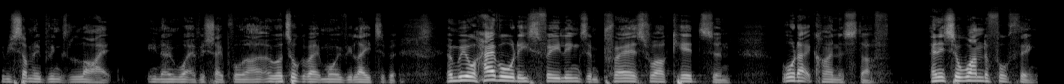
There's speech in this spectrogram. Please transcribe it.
Maybe somebody who brings light, you know, in whatever shape or form. We'll talk about it more of you later. But, and we all have all these feelings and prayers for our kids and all that kind of stuff. And it's a wonderful thing.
